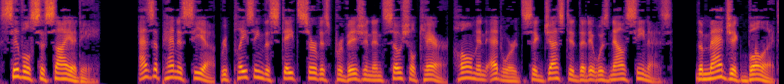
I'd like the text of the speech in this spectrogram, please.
«civil society» As a panacea, replacing the state's service provision and social care, Hulme and Edwards suggested that it was now seen as the magic bullet.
